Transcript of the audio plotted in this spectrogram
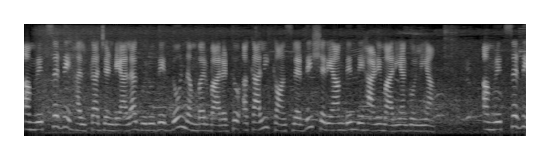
ਅੰਮ੍ਰਿਤਸਰ ਦੇ ਹਲਕਾ ਜੰਡਿਆਲਾ ਗੁਰੂ ਦੇ 2 ਨੰਬਰ ਵਾਰਡ ਤੋਂ ਅਕਾਲੀ ਕੌਂਸਲਰ ਦੇ ਸ਼ਰੇਆਮ ਦਿਨ ਦਿਹਾੜੇ ਮਾਰੀਆਂ ਗੋਲੀਆਂ। ਅੰਮ੍ਰਿਤਸਰ ਦੇ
